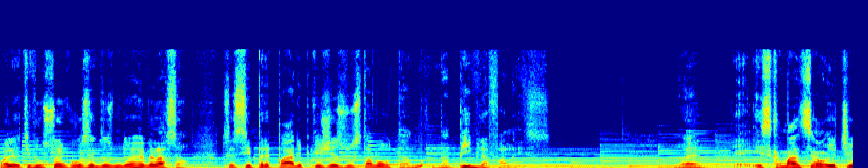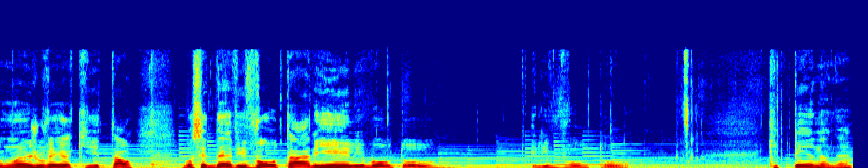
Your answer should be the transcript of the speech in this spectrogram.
olha, eu tive um sonho com você, Deus me deu uma revelação. Você se prepare porque Jesus está voltando. A Bíblia fala isso. Não é? Esse camarada disse: ó, eu tinha um anjo veio aqui e tal, você deve voltar. E ele voltou. Ele voltou. Que pena, né?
